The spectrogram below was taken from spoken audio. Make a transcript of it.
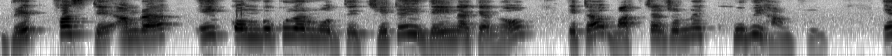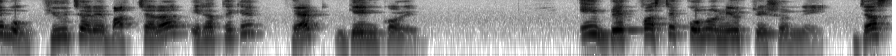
ব্রেকফাস্টে আমরা এই কম্বোগুলোর মধ্যে যেটাই দেই না কেন, এটা বাচ্চার জন্য খুবই হার্মফুল এবং ফিউচারে বাচ্চারা এটা থেকে ফ্যাট গেইন করে। এই ব্রেকফাস্টে কোনো নিউট্রিশন নেই just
